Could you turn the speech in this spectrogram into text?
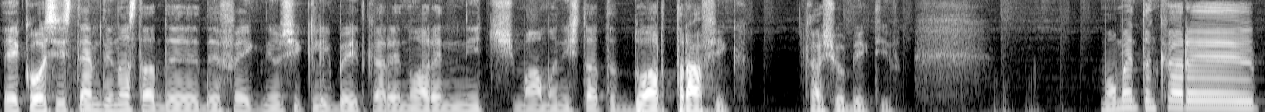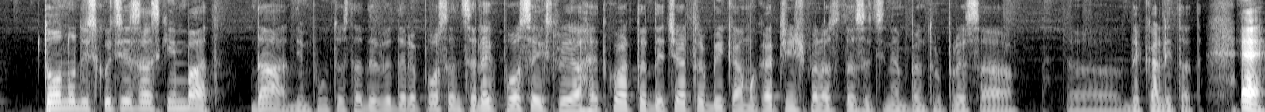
ecosistem din ăsta de, de fake news și clickbait care nu are nici mamă, nici tată, doar trafic ca și obiectiv. Moment în care tonul discuției s-a schimbat da, din punctul ăsta de vedere pot să înțeleg, pot să explic la headquarter de ce ar trebui ca măcar 15% să ținem pentru presa uh, de calitate. E,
